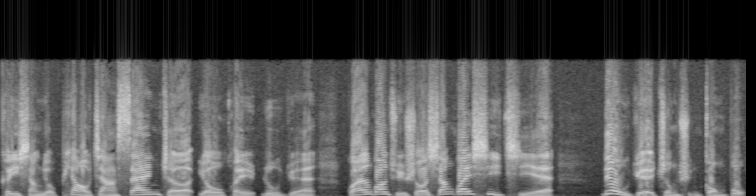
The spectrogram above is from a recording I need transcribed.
可以享有票价三折优惠入园。观光局说，相关细节六月中旬公布。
